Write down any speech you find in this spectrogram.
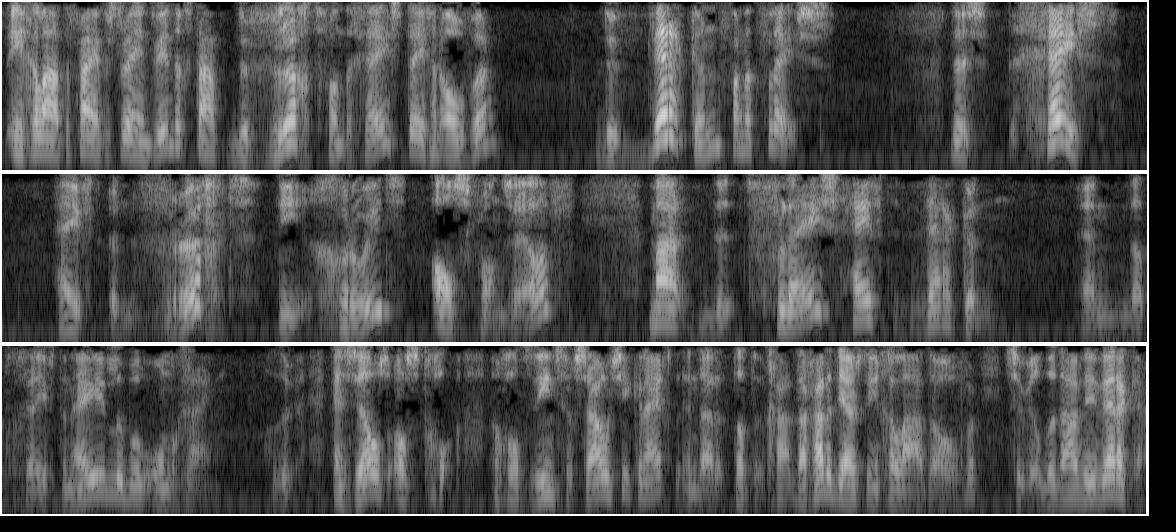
in Galaten 5 vers 22 staat de vrucht van de geest tegenover de werken van het vlees. Dus de geest heeft een vrucht die groeit als vanzelf, maar het vlees heeft werken. En dat geeft een heleboel ongein. En zelfs als het een godsdienstig sausje krijgt, en daar, dat, daar gaat het juist in gelaten over, ze wilden daar weer werken.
